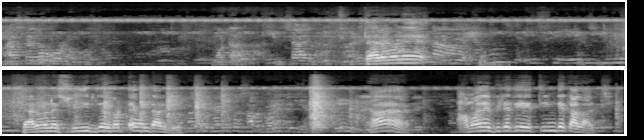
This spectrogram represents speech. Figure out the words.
মাছটা তো বড় তার মানে তার মানে সুদীপদের ঘরটা এখন টার্গেট ঘরে হ্যাঁ আমাদের পিঠা দিয়ে তিনটে কালাজ এই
